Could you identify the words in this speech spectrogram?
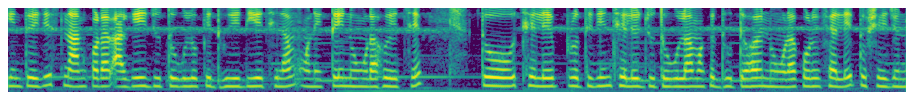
কিন্তু এই যে স্নান করার আগেই জুতোগুলোকে ধুয়ে দিয়েছিলাম। অনেকটাই নোংরা হয়েছে। তো ছেলে, প্রতিদিন ছেলের জুতোগুলো আমাকে ধুতে হয়, নোংরা করে ফেলে। তো সেই জন্য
